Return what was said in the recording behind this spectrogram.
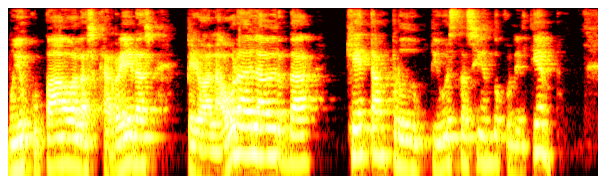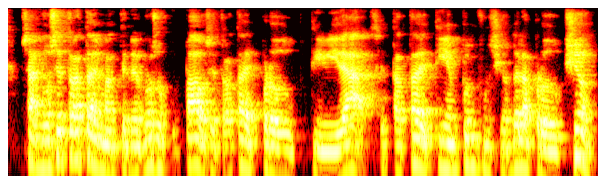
muy ocupado a las carreras, pero a la hora de la verdad, ¿qué tan productivo está haciendo con el tiempo? O sea, no se trata de mantenernos ocupados, se trata de productividad, se trata de tiempo en función de la producción.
